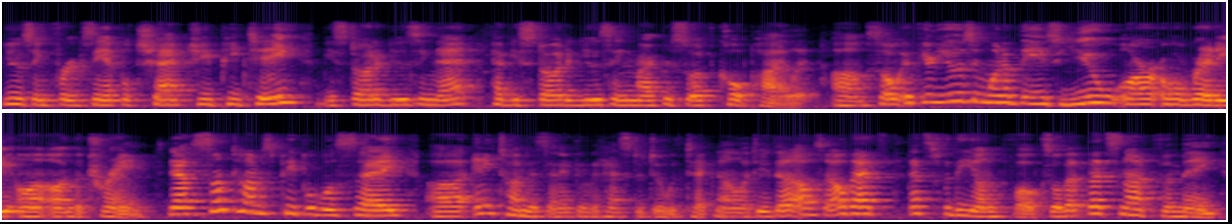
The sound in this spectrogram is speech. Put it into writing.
using, for example, ChatGPT. Have you started using that? Have you started using Microsoft Copilot? Um, so if you're using one of these, you are already on, on the train. Now, sometimes people will say, uh, anytime there's anything that has to do with technology, that I'll say, oh, that's that's for the young folks, or that that's not for me.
